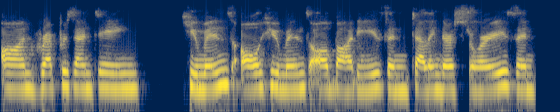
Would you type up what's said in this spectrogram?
on representing humans all humans all bodies and telling their stories and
